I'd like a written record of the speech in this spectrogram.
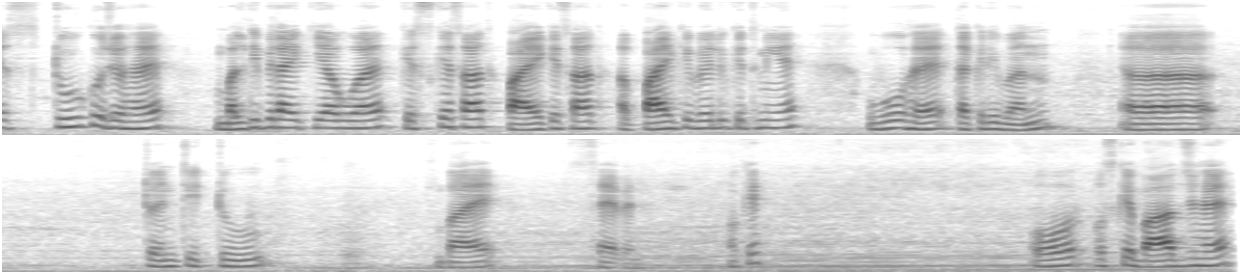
इस टू को जो है मल्टीप्लाई किया हुआ है किसके साथ? पाए के साथ। अब पाए की वैल्यू कितनी है? वो है तकरीबन twenty two by seven okay और उसके बाद जो है,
